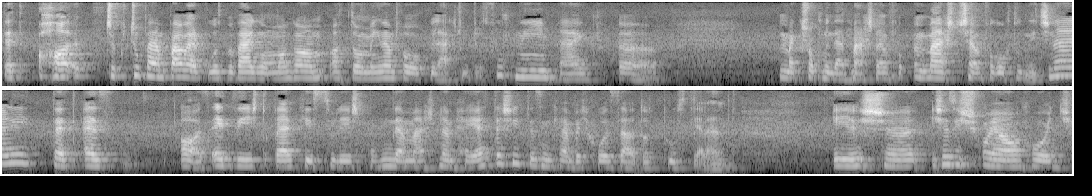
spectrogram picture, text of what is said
tehát ha csak csupán power vágom magam, attól még nem fogok világcsúcsot futni, meg meg sok mindent más nem, mást sem fogok tudni csinálni, tehát ez az edzést, a felkészülést, meg minden más nem helyettesít, ez inkább egy hozzáadott pluszt jelent. És, és ez is olyan, hogy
